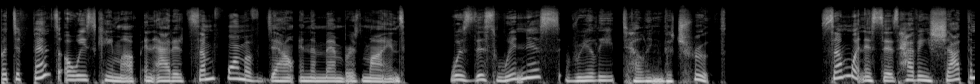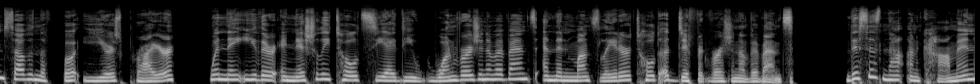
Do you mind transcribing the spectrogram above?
But defense always came up and added some form of doubt in the members' minds. Was this witness really telling the truth? Some witnesses, having shot themselves in the foot years prior, when they either initially told CID one version of events and then months later told a different version of events. This is not uncommon,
